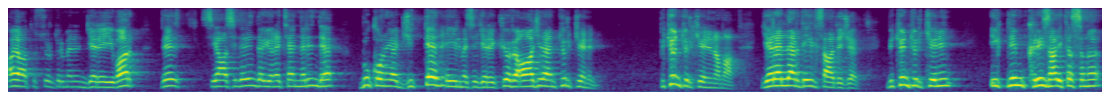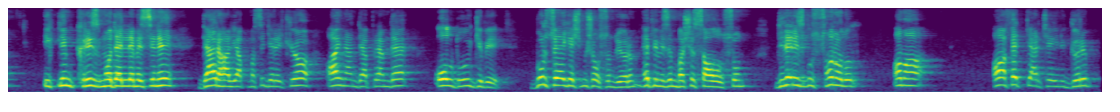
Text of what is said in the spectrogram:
hayatı sürdürmenin gereği var ve siyasilerin de yönetenlerin de bu konuya cidden eğilmesi gerekiyor ve acilen Türkiye'nin bütün Türkiye'nin ama yereller değil sadece bütün Türkiye'nin iklim kriz haritasını, iklim kriz modellemesini derhal yapması gerekiyor. Aynen depremde olduğu gibi. Bursa'ya geçmiş olsun diyorum. Hepimizin başı sağ olsun. Dileriz bu son olur. Ama afet gerçeğini görüp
